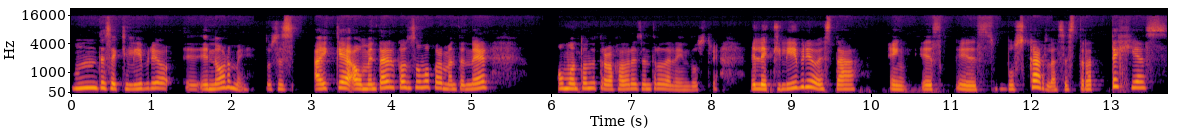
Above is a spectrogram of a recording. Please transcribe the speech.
un desequilibrio eh, enorme. Entonces hay que aumentar el consumo para mantener un montón de trabajadores dentro de la industria. El equilibrio está en, buscar las estrategias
